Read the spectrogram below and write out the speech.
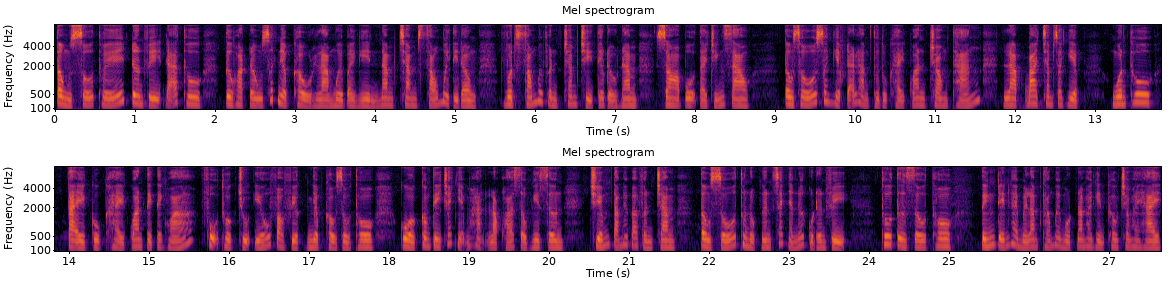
tổng số thuế đơn vị đã thu từ hoạt động xuất nhập khẩu là 17.560 tỷ đồng, vượt 60% chỉ tiêu đầu năm do Bộ Tài chính giao. Tổng số doanh nghiệp đã làm thủ tục hải quan trong tháng là 300 doanh nghiệp. Nguồn thu tại Cục Hải quan tỉnh Thanh Hóa phụ thuộc chủ yếu vào việc nhập khẩu dầu thô của công ty trách nhiệm hạn lọc hóa dầu Nghi Sơn chiếm 83% tổng số thu nộp ngân sách nhà nước của đơn vị. Thu từ dầu thô tính đến ngày 15 tháng 11 năm 2022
